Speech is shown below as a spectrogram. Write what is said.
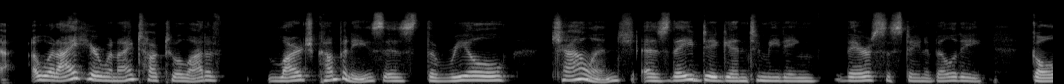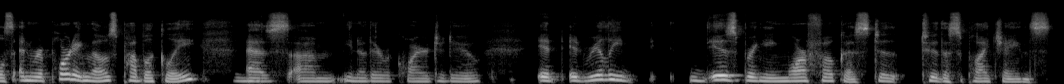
uh, what i hear when i talk to a lot of large companies is the real challenge as they dig into meeting their sustainability goals and reporting those publicly mm-hmm. as um, you know they're required to do it it really is bringing more focus to to the supply chains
